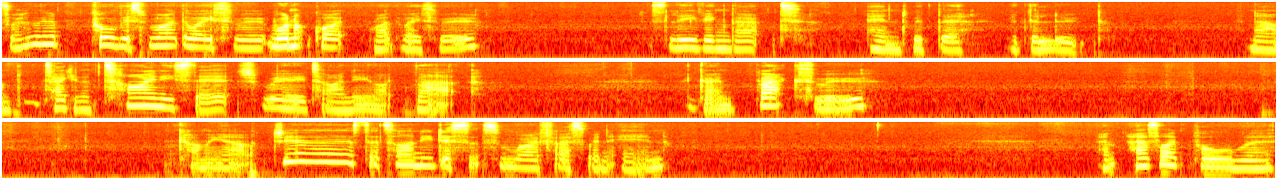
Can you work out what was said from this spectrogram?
So I'm going to pull this right the way through, well not quite right the way through, just leaving that end with the with the loop. Now I'm taking a tiny stitch, really tiny like that, and going back through, coming out just a tiny distance from where I first went in. And as I pull the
